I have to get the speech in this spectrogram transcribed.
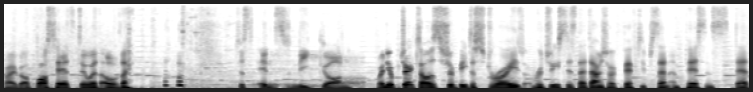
Right, we've got a boss here to deal with. Oh, they just instantly gone. When your projectiles should be destroyed, reduces their damage by 50% and pierce instead.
